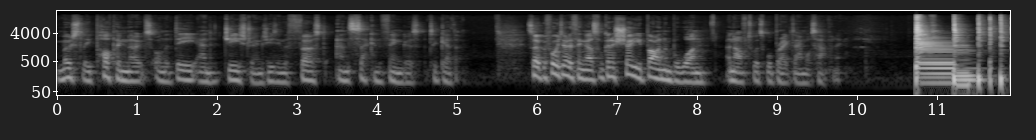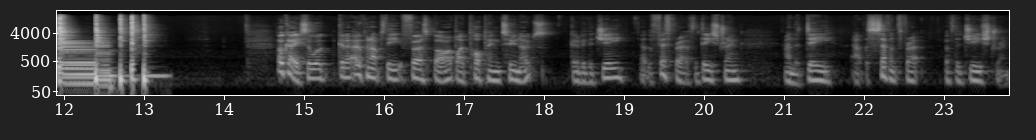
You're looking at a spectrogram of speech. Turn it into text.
mostly popping notes on the D and G strings using the first and second fingers together. So before we do anything else, I'm going to show you bar number one, and afterwards we'll break down what's happening. Okay, so we're going to open up the first bar by popping two notes. It's going to be the G at the fifth fret of the D string and the D at the seventh fret of the G string.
